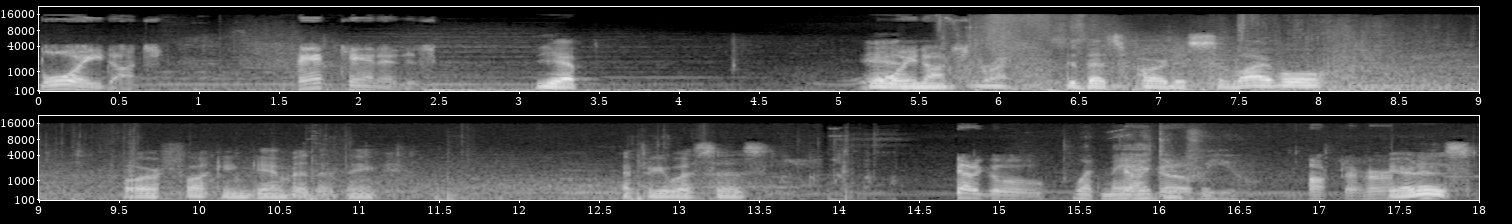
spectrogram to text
Lloyd on. Fan cannon is Yep. Lloyd And on strike. The best part is survival or fucking gambit. I think. I forget what it says. Gotta go What may Gotta I do for you? talk to her. Here it is.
